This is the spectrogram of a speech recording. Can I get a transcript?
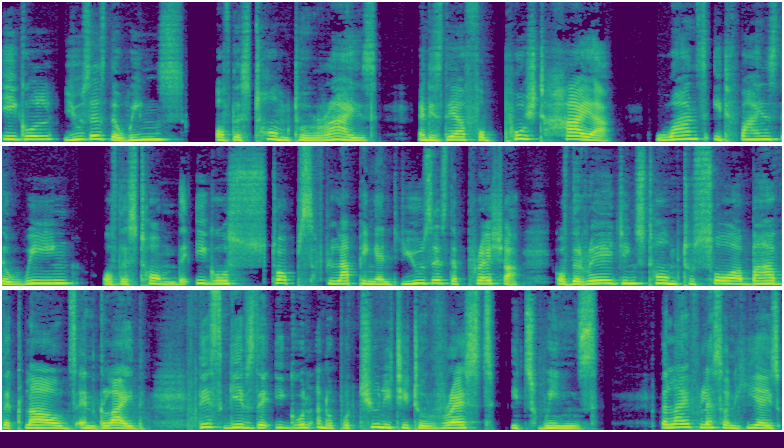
eagle uses the wings of the storm to rise and is therefore pushed higher. Once it finds the wing of the storm, the eagle stops flapping and uses the pressure of the raging storm to soar above the clouds and glide. This gives the eagle an opportunity to rest its wings. The life lesson here is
